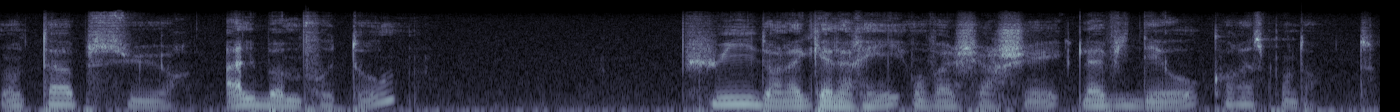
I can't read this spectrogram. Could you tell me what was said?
On tape sur Album photo, puis dans la galerie, on va chercher la vidéo correspondante.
